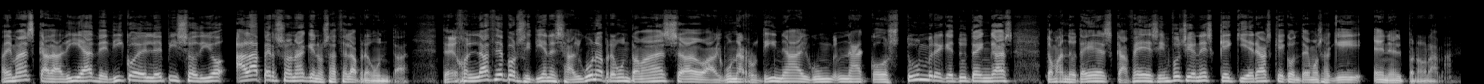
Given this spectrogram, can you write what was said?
Además, cada día dedico el episodio a la persona que nos hace la pregunta. Te dejo enlace por si tienes alguna pregunta más o alguna rutina, alguna costumbre que tú tengas tomando tés, cafés, infusiones que quieras que contemos aquí en el programa.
